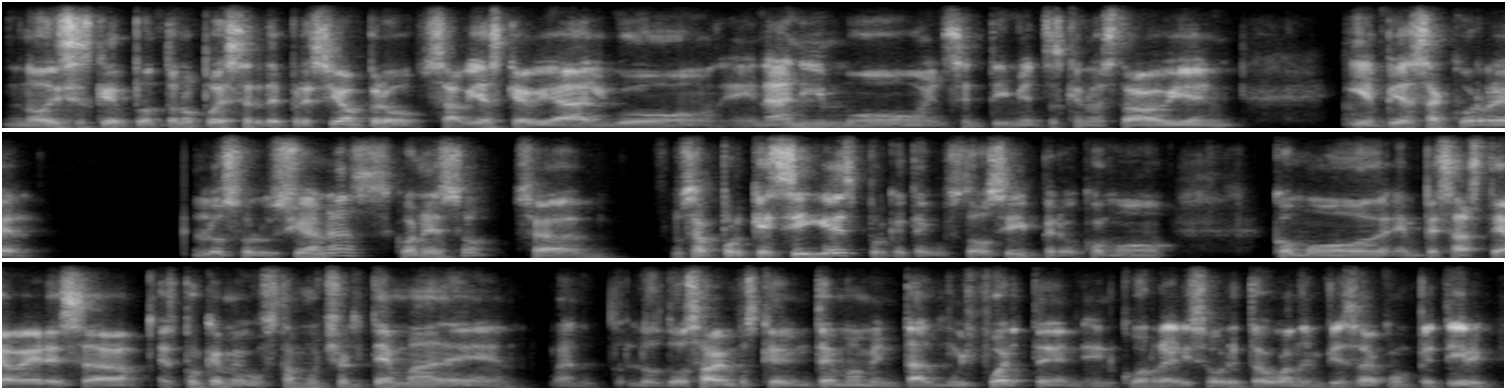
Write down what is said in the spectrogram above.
no dices que de pronto no puede ser depresión, pero sabías que había algo en ánimo, en sentimientos que no estaba bien, y empiezas a correr. ¿Lo solucionas con eso? O sea, o sea, porque sigues, porque te gustó, sí, pero ¿cómo, cómo empezaste a ver esa... Es porque me gusta mucho el tema de, bueno, los dos sabemos que hay un tema mental muy fuerte en, correr y sobre todo cuando empiezas a competir,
